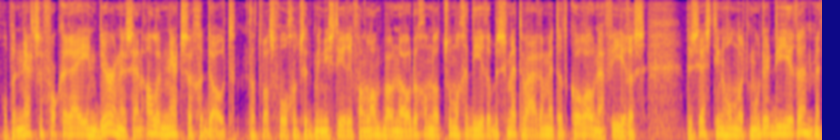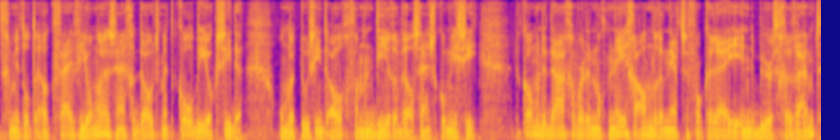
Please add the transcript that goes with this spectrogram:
Op een nertsenfokkerij in Deurne zijn alle nertsen gedood. Dat was volgens het ministerie van Landbouw nodig... omdat sommige dieren besmet waren met het coronavirus. De 1600 moederdieren, met gemiddeld elk vijf jongen... zijn gedood met kooldioxide. Onder toeziend oog van een dierenwelzijnscommissie. De komende dagen worden nog negen andere nertsenfokkerijen in de buurt geruimd...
